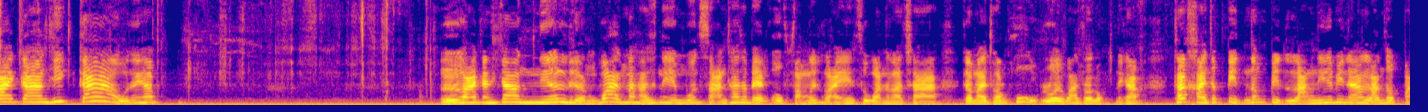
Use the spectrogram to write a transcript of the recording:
รายการที่เก้านะครับ รายการที่เก้าเนื้อเหลืองว่านมหาเสน่ห์ม้วนสารท่าแสดงอกฝังเล็กไหลสุวรรณราชากำไรทองคู่โรยว่านสลบนะครับถ้าใครจะปิดต้องปิดลังนี้นะพี่นะลังต่อไป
